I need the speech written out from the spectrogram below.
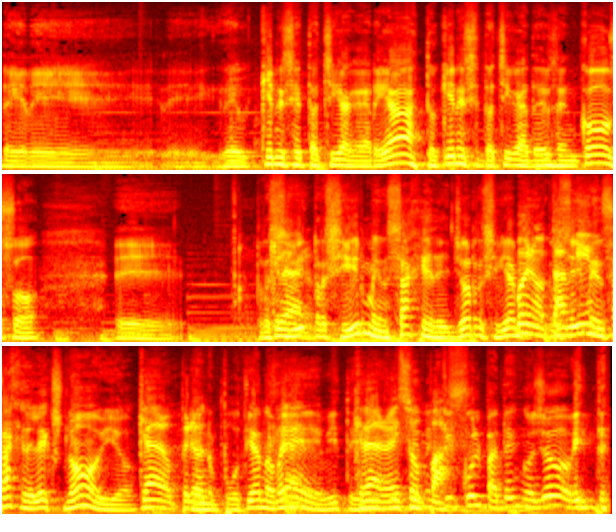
de, de- de- de quién es esta chica que agregaste, quién es esta chica que tenés en coso. Eh, recibir, Claro. recibir mensajes de. Yo recibía Bueno, recibir también- mensajes del exnovio. Claro, pero- bueno, puteándome, claro, ¿viste? claro, ¿Qué- eso qué, pasa. ¿Qué culpa tengo yo, viste?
